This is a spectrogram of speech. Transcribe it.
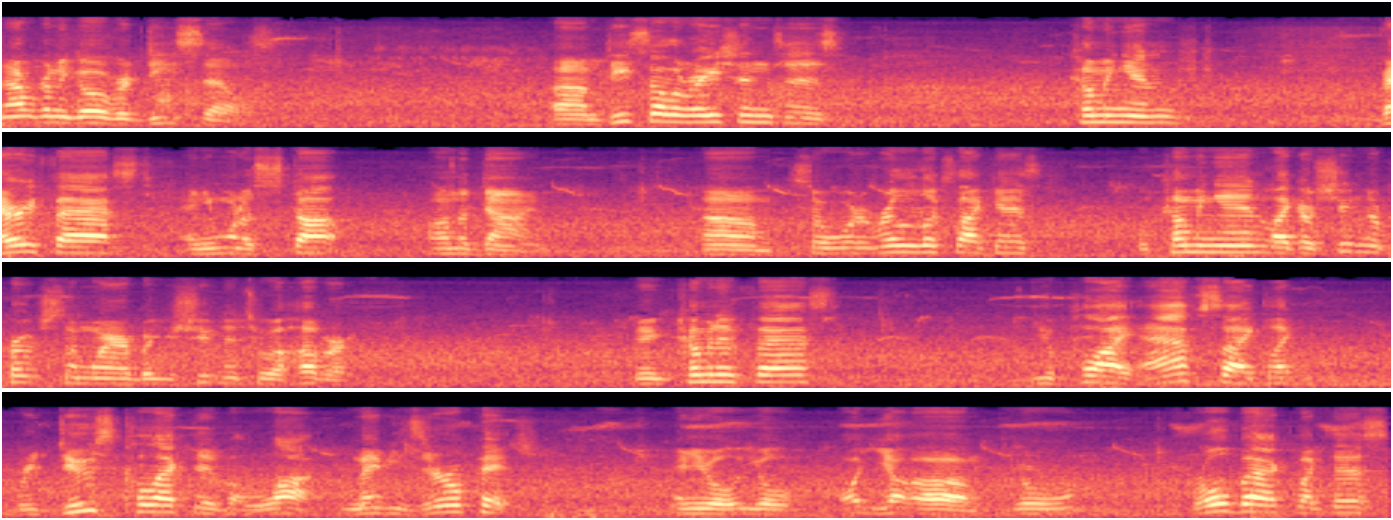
Now we're going to go over decels. Um, decelerations is coming in very fast and you want to stop on the dime. Um, so what it really looks like is we're coming in like I'm shooting an approach somewhere but you're shooting it to a hover. And coming in fast, you apply aft cyclic, reduce collective a lot, maybe zero pitch, and you'll you'll uh, um, you'll roll back like this,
